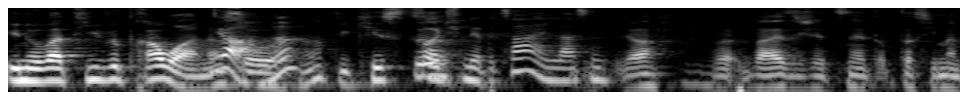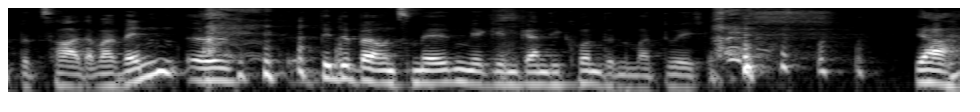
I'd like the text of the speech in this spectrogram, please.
innovative Brauer. Ne? Ja, so, ne? ne? Die Kiste. Sollte ich mir bezahlen lassen. Ja, we- weiß ich jetzt nicht, ob das jemand bezahlt. Aber wenn, äh, bitte bei uns melden. Wir gehen gern die Kontonummer durch. Ja,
